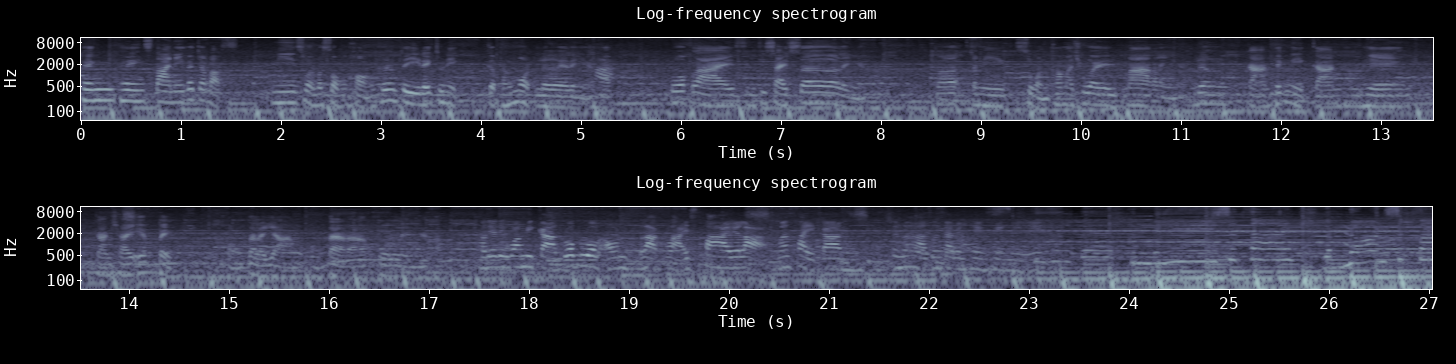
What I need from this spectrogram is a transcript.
เพลงเพลงสไตล์นี้ก็จะแบบมีส่วนผสมของเครื่องดนตรีอิเล็กทรอนิกส์เกือบทั้งหมดเลยอะไรอย่างเงี้ยครับ พวกลายซินธิไซเซอร์อะไรอย่างเงี้ยครับก็จะมีส่วนเข้ามาช่วยมากอะไรอย่างเงี้ยเรื่องการเทคนิคการทำเพลง การใช้เอฟเฟกต์ของ แต่ละอย่างของแต่ละคนอะไรอย่างเงี้ยครับ เขาเรียกได้ว่ามีการรวบรวมเอาหลากหลายสไตล์เลยล่ะ มาใส่กันใช่ไหมคะจนกลายเป็นเพลงเพลงนี้ แบบคนมีสไตล์หลับนอนสบาย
